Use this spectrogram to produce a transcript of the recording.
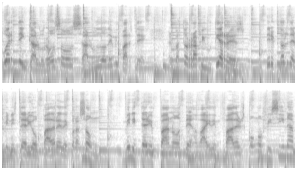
fuerte y caluroso saludo de mi parte, el pastor Rafi Gutiérrez, director del Ministerio Padre de Corazón, Ministerio Hispano de Abiding Fathers con oficinas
